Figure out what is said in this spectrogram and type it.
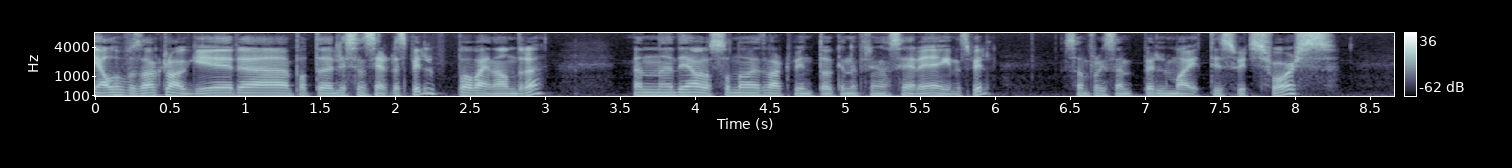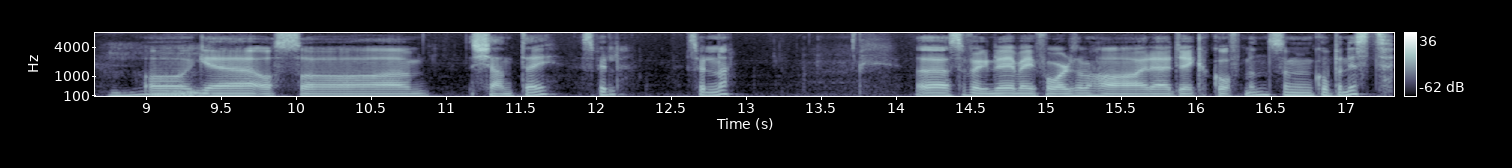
i all hovedsak lager eh, på at måte lisensierte spill på vegne av andre. Men de har også nå etter hvert begynt å kunne finansiere egne spill, som f.eks. Mighty Switch Force. Og eh, også Shanty-spillene. Uh, selvfølgelig Way Forward, som har eh, Jake Coffman som komponist.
